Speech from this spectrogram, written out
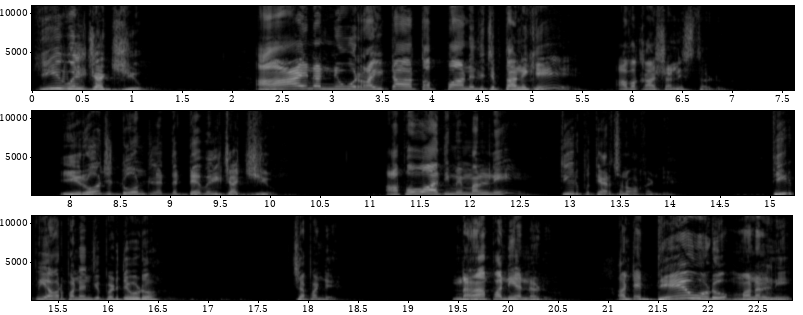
హీ విల్ జడ్జ్ యూ ఆయన నువ్వు రైటా తప్ప అనేది చెప్తానికి అవకాశాన్ని ఇస్తాడు. ఈరోజు don't let the devil judge you అపవాది మిమ్మల్ని తీర్పు తీర్చనవ్వకండి తీర్పు ఎవరి పని అని చెప్పాడు దేవుడు? చెప్పండి. నా పని అన్నాడు. అంటే దేవుడు మనల్ని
